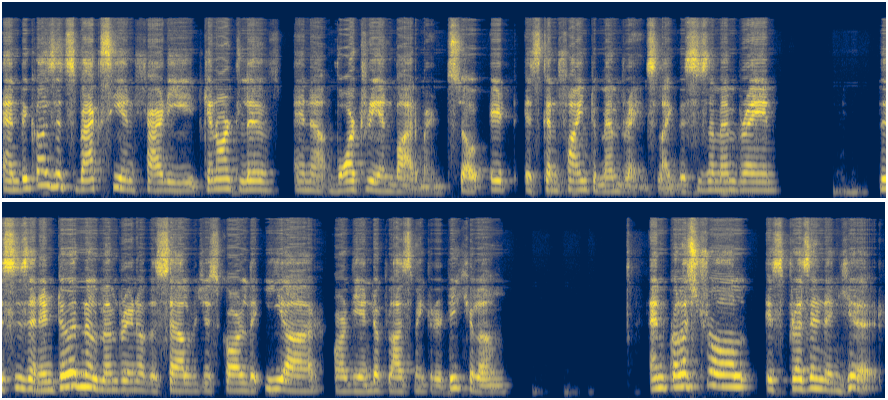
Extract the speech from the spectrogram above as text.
And because it's waxy and fatty, it cannot live in a watery environment. So it is confined to membranes. Like this is a membrane, this is an internal membrane of the cell, which is called the ER or the endoplasmic reticulum. And cholesterol is present in here.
